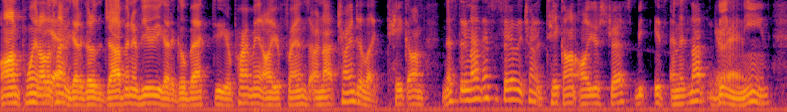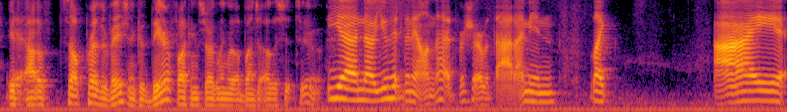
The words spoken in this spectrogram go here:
on point all the Yeah. time. You got to go to the job interview. You got to go back to your apartment. All your friends are not trying to like take on. They're not necessarily trying to take on all your stress. It's, and it's not being right. mean. It's Yeah. out of self preservation because they're fucking struggling with a bunch of other shit too. Yeah, no, you hit the nail on the head for sure with that. I mean, like, I.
